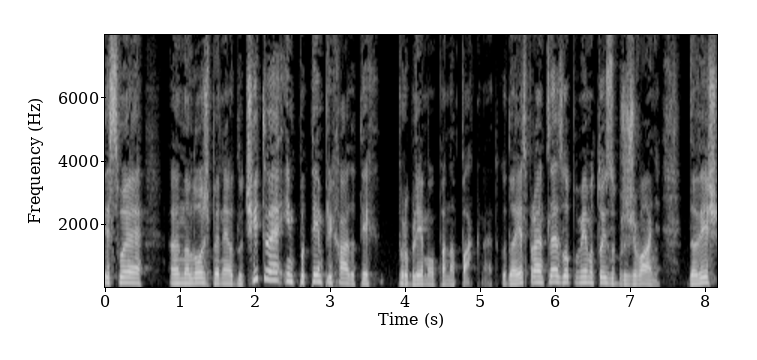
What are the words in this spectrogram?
te svoje uh, naložbene odločitve, in potem prihaja do teh problemov, pa napak. Ne. Tako da jaz pravim, tle je zelo pomembno to izobraževanje, da veš,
